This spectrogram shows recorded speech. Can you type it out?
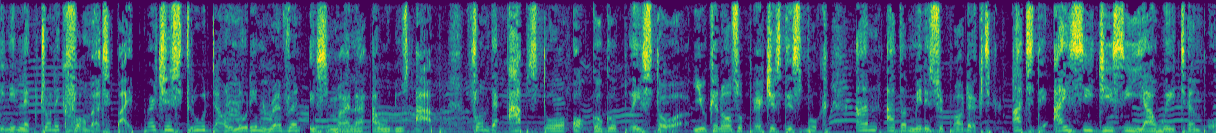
in electronic format by purchase through downloading Reverend Ismaila Awudu's app from the App Store or Google Play Store. You can also purchase this book and other ministry product at the ICGC Yahweh Temple,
